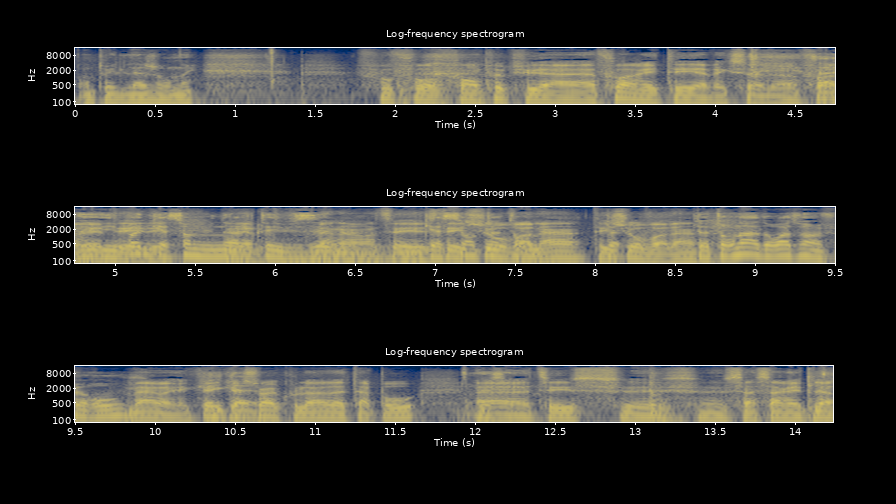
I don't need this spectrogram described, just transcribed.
son tweet de la journée. Faut, faut, faut, on peut plus, euh, faut arrêter avec ça, là. Faut Ça, arrêter pas une question de minorité visible. Non, non, Une t'es t'es question de chaud volant, t'es te- chaud au volant. T'as tourné à droite sur un feu rouge. Ben oui, quelle que soit la couleur de ta peau, Ouais, euh, ça s'arrête là.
